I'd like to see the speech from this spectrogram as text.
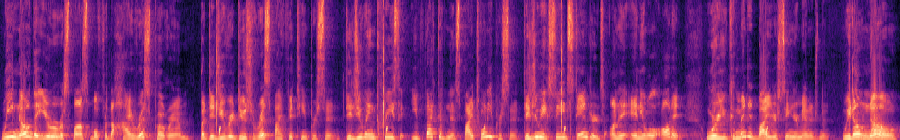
We know that you were responsible for the high risk program, but did you reduce risk by 15%? Did you increase effectiveness by 20%? Did you exceed standards on an annual audit? Were you commended by your senior management? We don't know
